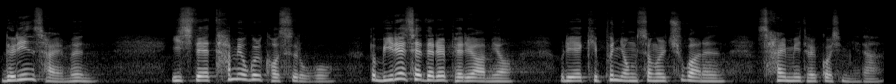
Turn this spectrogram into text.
느린 삶은 이 시대의 탐욕을 거스르고 또 미래 세대를 배려하며 우리의 깊은 영성을 추구하는 삶이 될 것입니다.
